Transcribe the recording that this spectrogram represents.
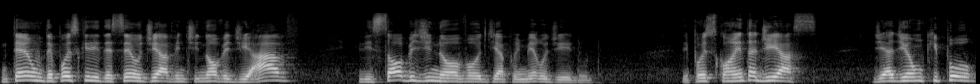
Então, depois que ele desceu, dia 29 de Av, ele sobe de novo, dia 1 de Elul. Depois 40 dias, dia de Yom Kippur,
